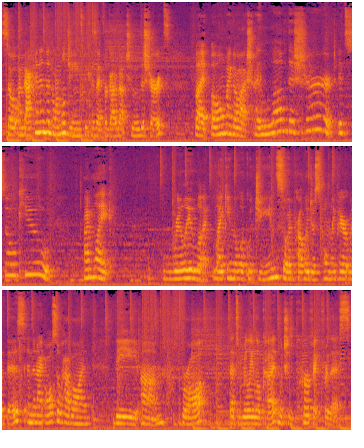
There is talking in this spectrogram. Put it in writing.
so I'm back into the normal jeans because I forgot about two of the shirts. But oh my gosh, I love this shirt. It's so cute. I'm like really li liking the look with jeans, so I'd probably just only pair it with this. And then I also have on the um, bra that's really low cut, which is perfect for this.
